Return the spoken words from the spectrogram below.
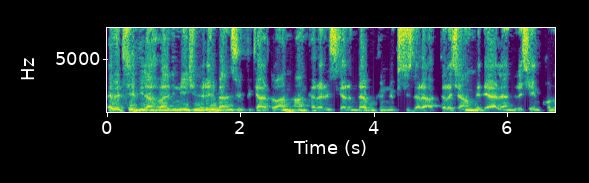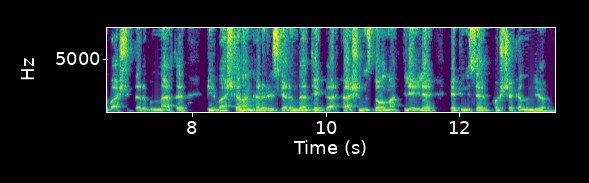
Evet sevgili ahval dinleyicileri ben Zülfikar Doğan. Ankara Rüzgarı'nda bugünlük sizlere aktaracağım ve değerlendireceğim konu başlıkları bunlardı. Bir başka Ankara Rüzgarı'nda tekrar karşınızda olmak dileğiyle hepinize hoşçakalın diyorum.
